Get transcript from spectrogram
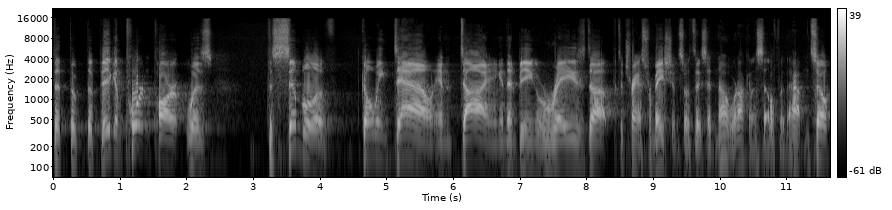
that the, the big important part was the symbol of going down and dying and then being raised up to transformation. So they said, no, we're not going to settle for that. And so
